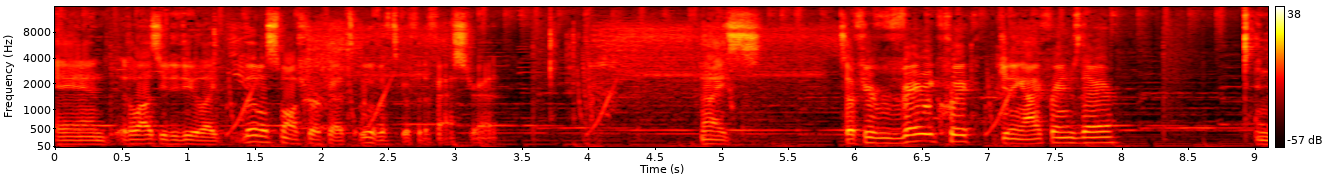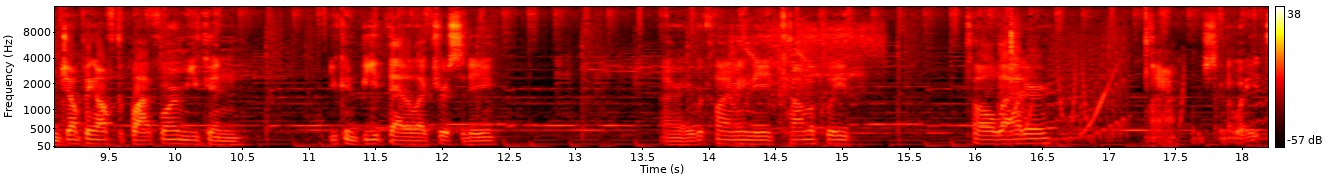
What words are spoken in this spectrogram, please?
and it allows you to do like little small shortcuts. Ooh, let's go for the fast strat. Nice. So if you're very quick getting iframes there and jumping off the platform, you can you can beat that electricity. All right, we're climbing the comically tall ladder. Nah, I'm just gonna wait.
